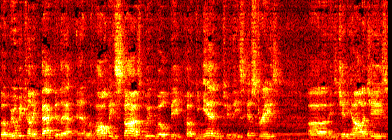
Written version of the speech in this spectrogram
but we will be coming back to that. And with all these styles, we will be poking into these histories, uh, these genealogies,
